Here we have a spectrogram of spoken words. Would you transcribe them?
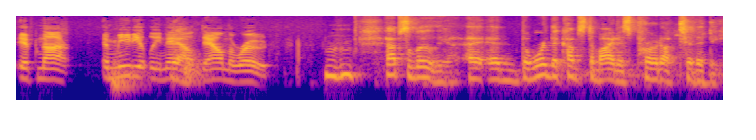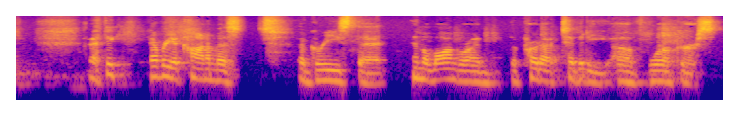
if not immediately now yeah. down the road. Mm-hmm. Absolutely. I, and the word that comes to mind is productivity. I think every economist agrees that in the long run, the productivity of workers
